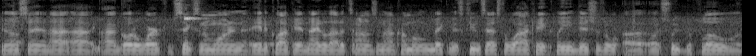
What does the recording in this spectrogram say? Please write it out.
You know what I'm saying? I, I, I go to work from six in the morning to eight o'clock at night a lot of times, and I come home and make an excuse as to why I can't clean dishes or, uh, or sweep the floor, or you know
